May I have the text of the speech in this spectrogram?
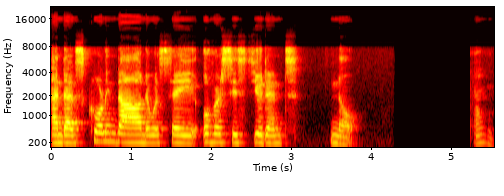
And then scrolling down, they would say overseas student, no. Oh,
